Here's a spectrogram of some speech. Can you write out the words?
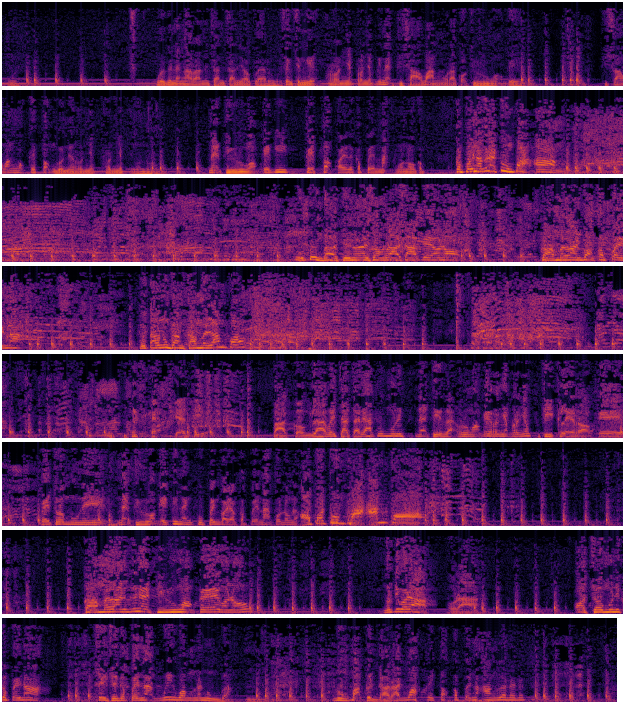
Kowe iki nek ngarani jan-jan ya kleru. Sing jenenge renyep-renyep ki nek disawang ora kok dirungokke. Disawang kok ketok nggone renyep-renyep ngono. Nek dirungokke ki ketok kaya kepenak ngono. Kepenak nek tumpakang. Tunggal dina iso ngrasake ana gamelan kok kepenak. Wis tau nunggang gamelan po. Gati. Bagong lawe jajare aku muni nek dirungokke renyep-renyep diklerokke. Petro muni nek dirungokke iki ning kuping kaya kepenak kono. Apa tumpakan kok? Gamelan iki nek dirungokke ngono. Ngerti ora? Ora. Aja muni kepenak. Sing jeneng kepenak kuwi wong nenunggang. Hmm. numpak kendaraan wah ketok kepenak angler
